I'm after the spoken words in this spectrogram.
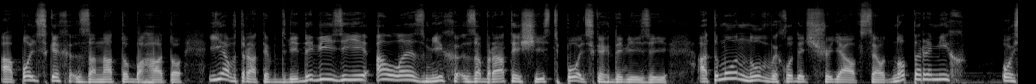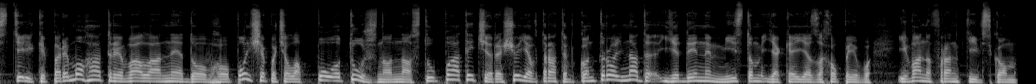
а польських занадто багато. Я втратив дві дивізії, але зміг забрати шість польських дивізій. А тому, ну, виходить, що я все одно переміг. Ось тільки перемога тривала недовго. Польща почала потужно наступати, через що я втратив контроль над єдиним містом, яке я захопив Івано-Франківськом.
